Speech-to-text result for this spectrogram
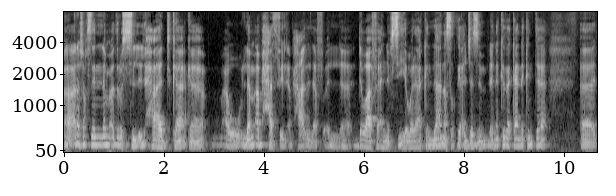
نعم. أنا شخصيا لم أدرس الإلحاد ك ك أو لم أبحث في الأبحاث الدوافع النفسية ولكن لا نستطيع الجزم لأن كذا كأنك أنت آه،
